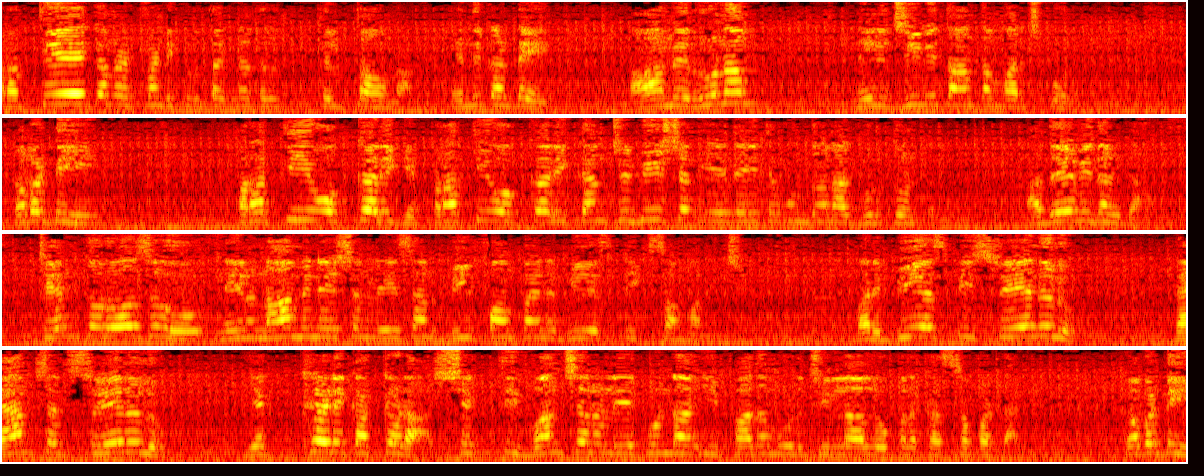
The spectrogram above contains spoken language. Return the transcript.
ప్రత్యేకమైనటువంటి కృతజ్ఞతలు తెలుపుతా ఉన్నా. ఎందుకంటే ఆమె రుణం నేను జీవితాంతం మర్చిపోను కాబట్టి ప్రతి ఒక్కరికి ప్రతి ఒక్కరి కంట్రిబ్యూషన్ ఏదైతే ఉందో నాకు గుర్తుంటుంది. అదేవిధంగా టెన్త్ రోజు నేను నామినేషన్ వేశాను బీఫామ్ పైన బీఎస్పీకి సంబంధించి. మరి బీఎస్పీ శ్రేణులు బ్యాంసెట్ శ్రేణులు ఎక్కడికక్కడ శక్తి వంచన లేకుండా ఈ పదమూడు జిల్లా లోపల కష్టపడ్డాయి. కాబట్టి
